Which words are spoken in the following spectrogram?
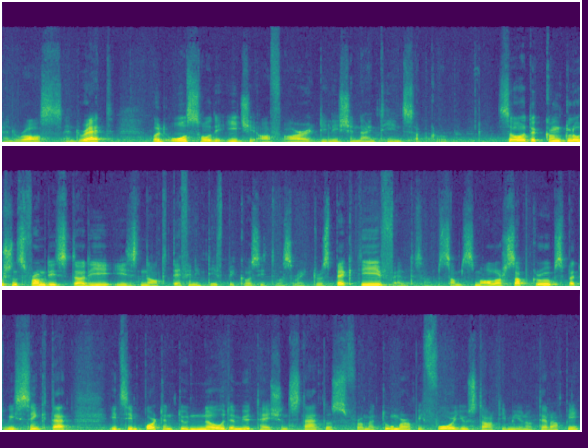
and ROS and RET, but also the EGFR deletion 19 subgroup. So the conclusions from this study is not definitive because it was retrospective and some smaller subgroups, but we think that it's important to know the mutation status from a tumor before you start immunotherapy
